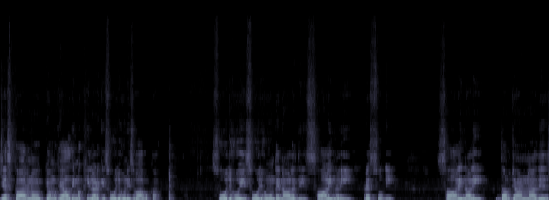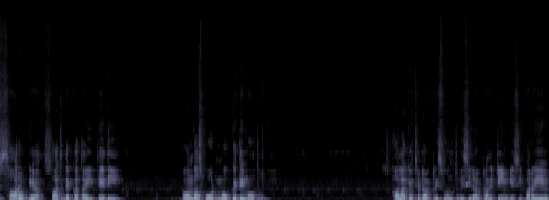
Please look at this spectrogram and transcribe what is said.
ਜਿਸ ਕਾਰਨ ਕਿਉਂ ਮਖਿਆਲ ਦੀ ਮੱਖੀ ਲੜ ਗਈ? ਸੋਜ ਹੋਣੀ ਸੁਭਾਵਿਕ ਆ। ਸੋਜ ਹੋਈ, ਸੋਜ ਹੋਣ ਦੇ ਨਾਲ ਇਹਦੀ ਸਾਹ ਵਾਲੀ ਨਲੀ ਪ੍ਰੈਸ ਹੋ ਗਈ। ਸਾਹ ਵਾਲੀ ਨਾਲੀ ਦਬ ਜਾਣ ਨਾਲ ਇਹਦੇ ਸਾਹ ਰੁਕ ਗਿਆ। ਸਾਹ 'ਚ ਦਿੱਕਤ ਆਈ ਤੇ ਇਹਦੀ ਔਨ ਦਾ ਸਪੋਟ ਮੌਕੇ ਤੇ ਮੌਤ ਹੋ ਗਈ। ਹਾਲਾਂਕਿ ਉੱਥੇ ਡਾਕਟਰੀ ਸਹੂਲਤ ਵੀ ਸੀ, ਡਾਕਟਰਾਂ ਦੀ ਟੀਮ ਵੀ ਸੀ, ਪਰ ਇਹ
